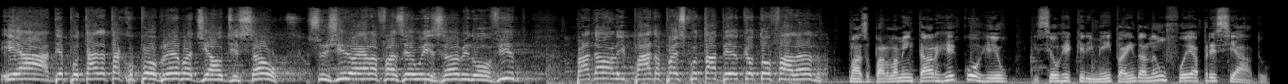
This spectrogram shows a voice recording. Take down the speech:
E a deputada está com problema de audição. Sugiro a ela fazer um exame no ouvido para dar uma limpada para escutar bem o que eu estou falando. Mas o parlamentar recorreu e seu requerimento ainda não foi apreciado.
